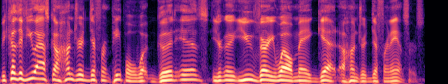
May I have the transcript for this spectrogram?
Because if you ask a hundred different people what good is, you're going you very well may get a hundred different answers.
